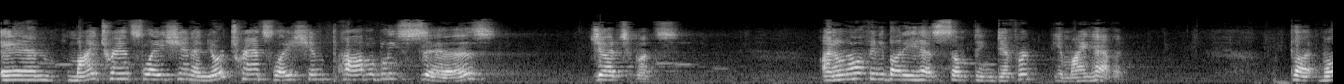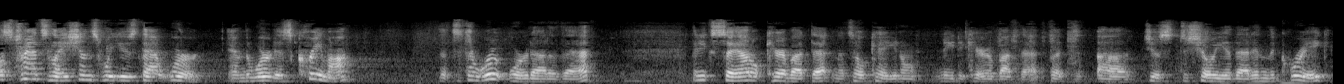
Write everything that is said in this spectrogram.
And my translation and your translation probably says judgments. I don't know if anybody has something different. You might have it. But most translations will use that word and the word is krima. That's the root word out of that. And you can say, I don't care about that, and that's okay. You don't need to care about that. But uh, just to show you that in the Greek,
